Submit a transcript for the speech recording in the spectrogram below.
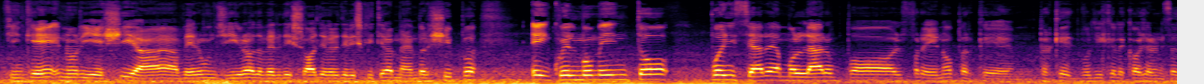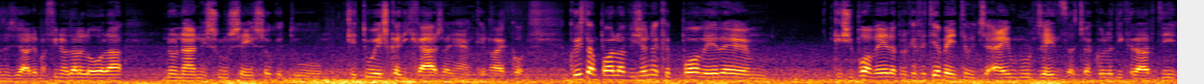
finché non riesci a avere un giro, ad avere dei soldi, avere degli iscritti alla membership e in quel momento puoi iniziare a mollare un po' il freno perché, perché vuol dire che le cose hanno iniziato a girare, ma fino ad allora non ha nessun senso che tu, che tu esca di casa neanche. No? Ecco, questa è un po' la visione che può avere che si può avere perché effettivamente hai un'urgenza, cioè quella di crearti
